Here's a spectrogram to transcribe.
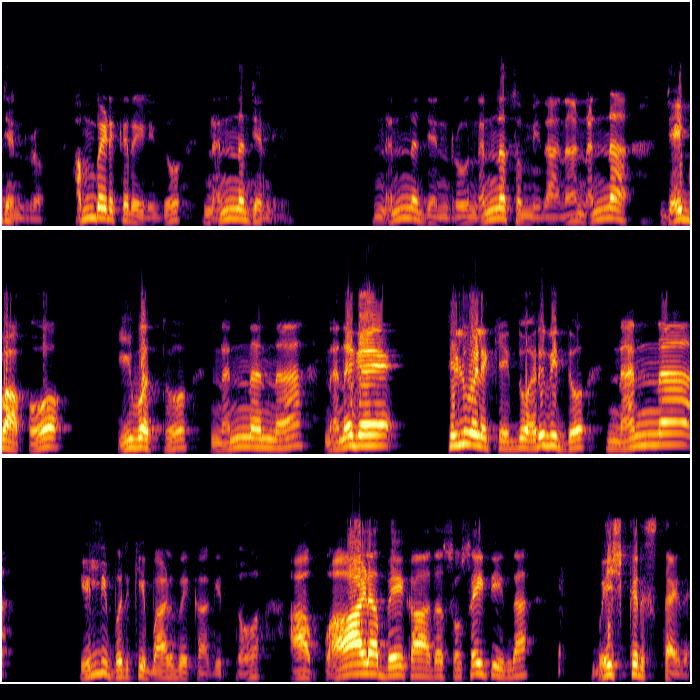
ಜನರು, ಅಂಬೇಡ್ಕರ್ ಹೇಳಿದ್ದು ನನ್ನ ಜನರು. ನನ್ನ ಜನರು, ನನ್ನ ಸಂವಿಧಾನ, ನನ್ನ ಜೈಬಾಪು ಇವತ್ತು ನನ್ನನ್ನ ನನಗೆ ತಿಳುವಳಿಕೆ ಇದ್ದು, ಅರಿವಿದ್ದು ನನ್ನ ಎಲ್ಲಿ ಬದುಕಿ ಬಾಳ್ಬೇಕಾಗಿತ್ತೋ ಆ ಬಾಳಬೇಕಾದ ಸೊಸೈಟಿಯಿಂದ ಬಹಿಷ್ಕರಿಸ್ತಾ ಇದೆ.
